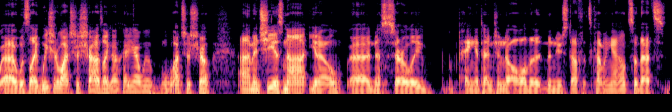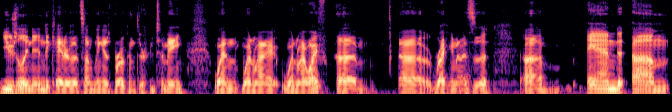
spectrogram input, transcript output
uh, was like, "We should watch the show." I was like, "Okay, yeah, we'll, we'll watch the show." Um, and she is not, you know, uh, necessarily paying attention to all the, the new stuff that's coming out. So that's usually an indicator that something is broken through to me when when my when my wife um, uh, recognizes it. Um, and um,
